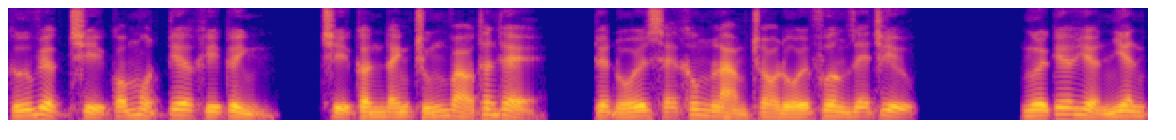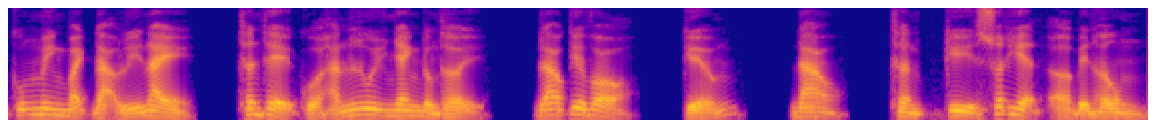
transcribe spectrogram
Cứ việc chỉ có một tia khí kình, chỉ cần đánh chúng vào thân thể, tuyệt đối sẽ không làm cho đối phương dễ chịu. Người kia hiển nhiên cũng minh bạch đạo lý này, thân thể của hắn lui nhanh đồng thời, đao kia vỏ, kiếm, đao, thần kỳ xuất hiện ở bên hông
